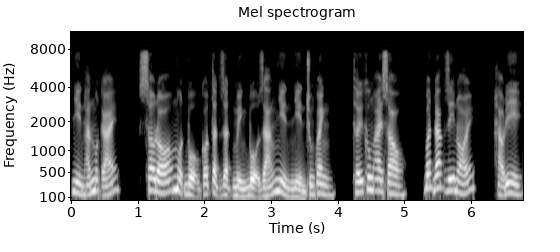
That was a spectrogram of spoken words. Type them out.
nhìn hắn một cái, sau đó một bộ có tật giật mình bộ dáng nhìn nhìn chung quanh, thấy không ai sau, bất đắc dĩ nói, hảo đi,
